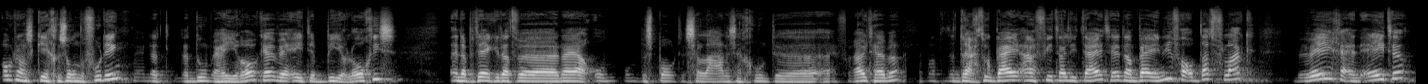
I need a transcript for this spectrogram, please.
ook nog eens een keer gezonde voeding, en dat, dat doen wij hier ook, hè, we eten biologisch. En dat betekent dat we nou ja, onbespoten salades en groenten uh, fruit hebben. Want dat draagt ook bij aan vitaliteit. Hè. Dan ben je in ieder geval op dat vlak, bewegen en eten,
